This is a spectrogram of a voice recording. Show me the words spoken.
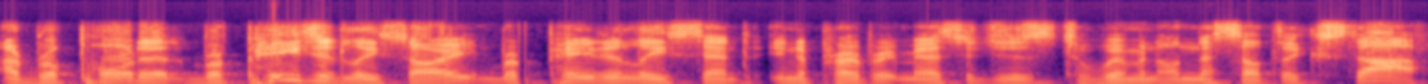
a reported repeatedly sorry repeatedly sent inappropriate messages to women on the Celtics staff.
